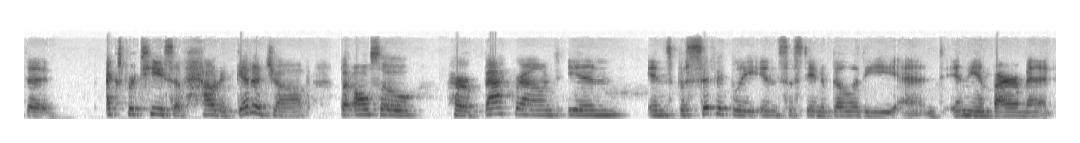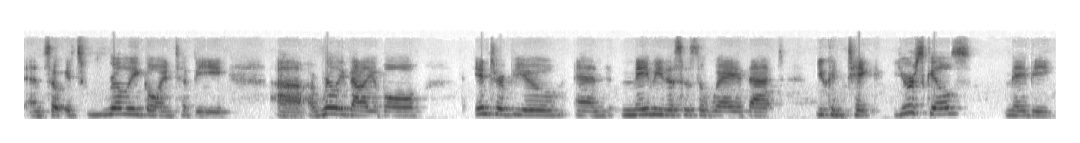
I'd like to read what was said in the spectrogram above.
the expertise of how to get a job, but also her background in in specifically in sustainability and in the environment. And so it's really going to be uh, a really valuable interview. And maybe this is a way that you can take your skills, maybe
